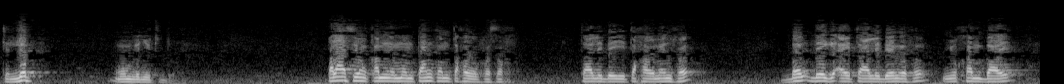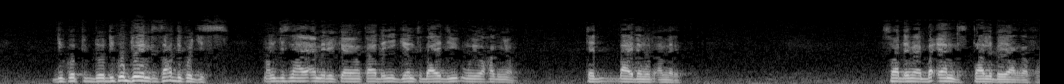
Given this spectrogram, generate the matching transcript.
Te lépp moom la ñuy tudd. Place yoo xam ne moom tànkam taxawu fa sax taalibe yi taxaw nañ fa ba léegi ay taalibe nga fa ñu xam baay di ko tuddoo di ko gént sax di ko gis. Man gis naa ay xam dañuy gént baay di muy wax ak ñoom te baay demut Amérique. Soo demee ba Inde taalibe yaa nga fa.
